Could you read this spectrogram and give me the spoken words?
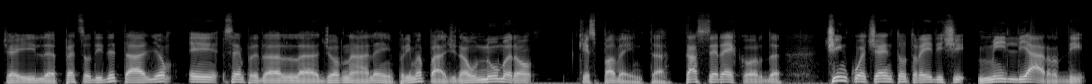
c'è il pezzo di dettaglio e sempre dal giornale in prima pagina un numero che spaventa. Tasse record. 513 miliardi.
